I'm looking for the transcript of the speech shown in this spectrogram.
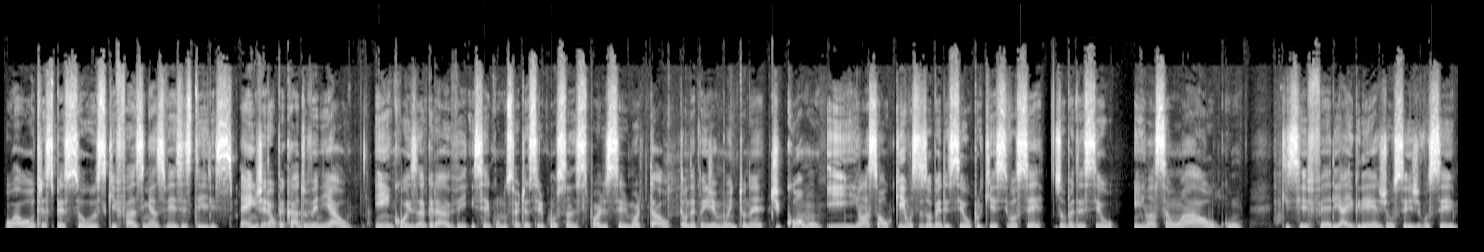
ou a outras pessoas que fazem as vezes deles. É em geral pecado venial, em coisa grave e, segundo certas circunstâncias, pode ser mortal. Então depende muito, né, de como e em relação ao que você desobedeceu. Porque se você desobedeceu em relação a algo que se refere à igreja, ou seja, você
